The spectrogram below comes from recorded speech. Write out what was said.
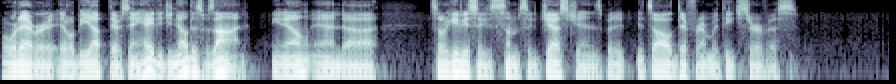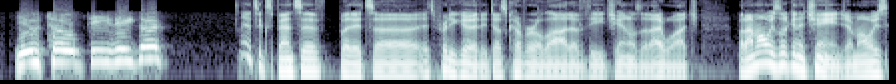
or whatever. It'll be up there saying, "Hey, did you know this was on?" You know, and uh, so it'll give you some suggestions, but it, it's all different with each service. YouTube TV good? It's expensive, but it's uh it's pretty good. It does cover a lot of the channels that I watch. But I'm always looking to change. I'm always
